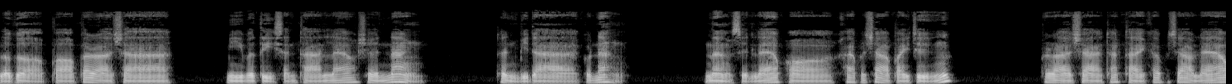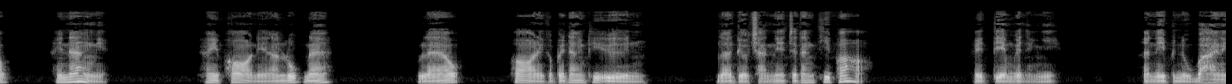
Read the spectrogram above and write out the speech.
แล้วก็พอพระราชา มีปฏิสันฐานแล้วเชิญนั่ง ท่านบิดาก็นั่ง นั่งเสร็จแล้วพอข้าพเจ้าไปถึง พระราชาทักทายข้าพเจ้าแล้วให้นั่งเนี่ยให้พ่อเนี่ยนะลุกนะ แล้วพ่อเนี่ยก็ไปนั่งที่อื่น แล้วเดี๋ยวฉันเนี่ยจะนั่งที่พ่อให้เตรียมกันอย่างนี้ อันนี้เป็นอุบายใน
